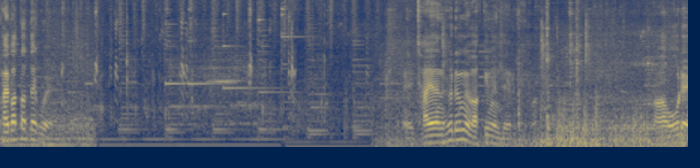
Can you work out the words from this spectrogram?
밟았다 떼고 해 예, 자연 흐름에 맡기면 돼 이렇게 아 오래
